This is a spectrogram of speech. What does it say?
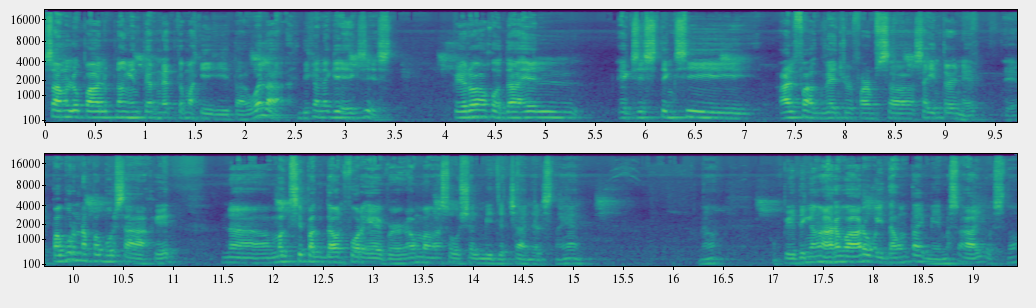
saan lupalop ng internet ka makikita? Wala, hindi ka nag exist Pero ako, dahil existing si Alpha Adventure Farms sa, sa internet, eh, pabor na pabor sa akin na magsipag down forever ang mga social media channels na yan. No? Kung pwede nga araw-araw may downtime, eh, mas ayos. No?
